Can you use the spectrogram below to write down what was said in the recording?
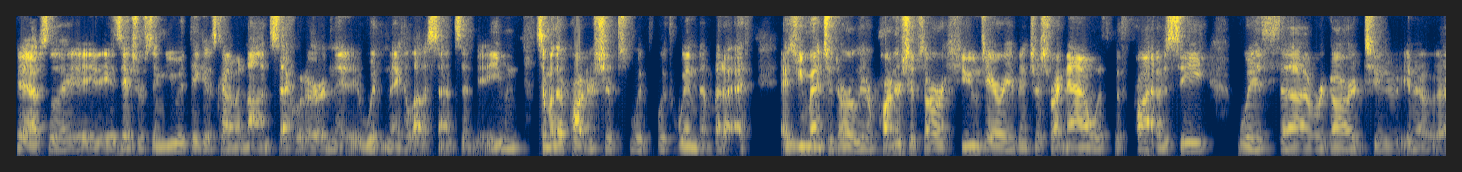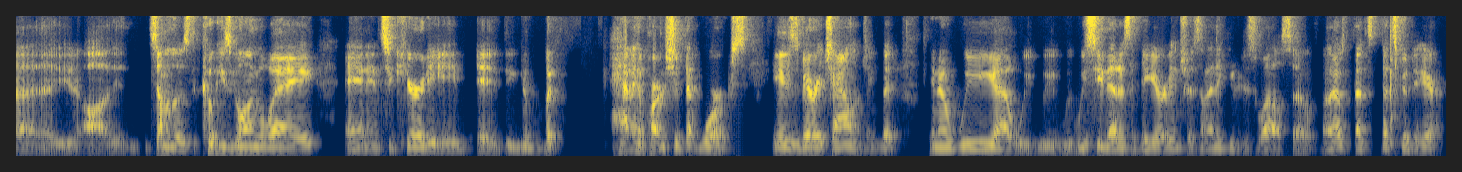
Yeah, absolutely. it's interesting. You would think it's kind of a non sequitur, and it wouldn't make a lot of sense. And even some of their partnerships with with Wyndham. But I, as you mentioned earlier, partnerships are a huge area of interest right now with with privacy, with uh, regard to you know, uh, you know some of those cookies going away and, and security. It, but having a partnership that works is very challenging. But you know, we, uh, we we we see that as a big area of interest, and I think you do as well. So that's that's that's good to hear.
